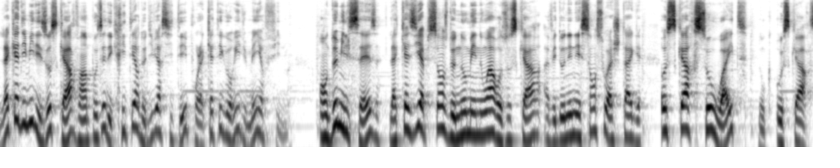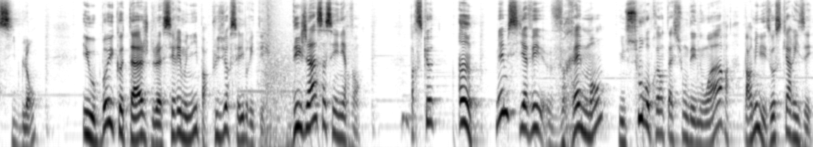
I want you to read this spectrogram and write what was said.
L'Académie des Oscars va imposer des critères de diversité pour la catégorie du meilleur film. En 2016, la quasi-absence de nommés noirs aux Oscars avait donné naissance au hashtag Oscar So White, donc Oscar si blanc, et au boycottage de la cérémonie par plusieurs célébrités. Déjà, ça c'est énervant. Parce que, 1. Même s'il y avait vraiment une sous-représentation des noirs parmi les Oscarisés,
